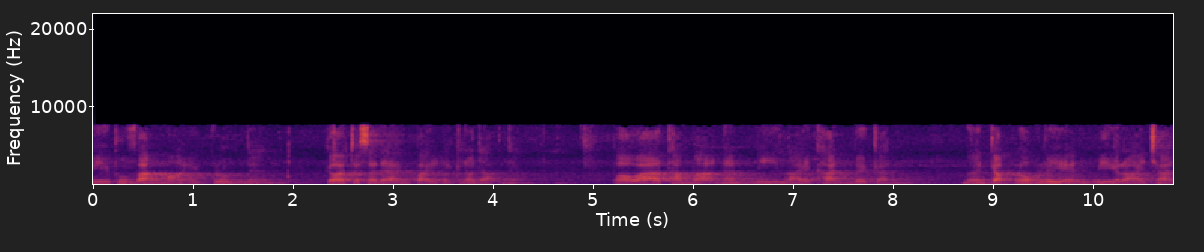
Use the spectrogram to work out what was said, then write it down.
มีผู้ฟังมาอีกกลุ่มหนึ่ง ก็จะแสดงไปอีกระดับหนึ่ง เพราะว่าธรรมะนั้นมีหลายขั้นด้วยกัน เหมือนกับโรงเรียนมีหลายชั้น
